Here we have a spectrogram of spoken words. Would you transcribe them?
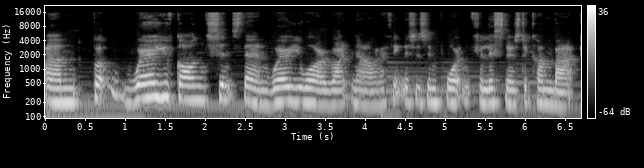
Um, but where you've gone since then, where you are right now, and I think this is important for listeners to come back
